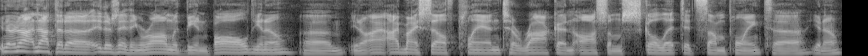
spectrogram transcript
you know, not not that uh, there's anything wrong with being bald. You know, um, you know, I, I, myself plan to rock an awesome skullet at some point. Uh, you know,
